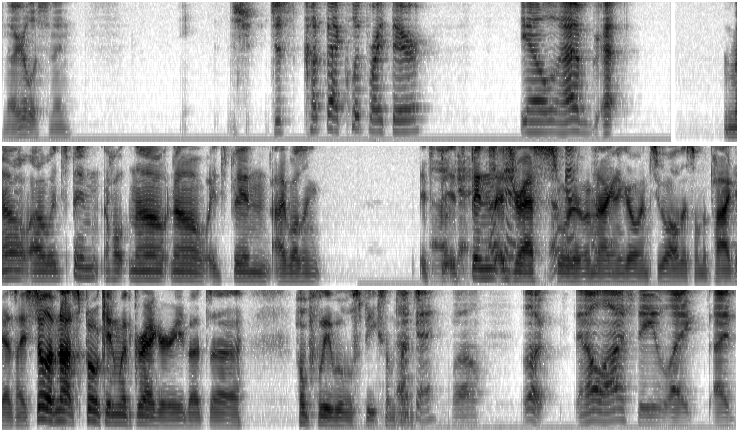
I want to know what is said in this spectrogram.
No, you're listening. Just cut that clip right there. you know have no, oh, it's been no, no, it's been I wasn't. It's Okay, it's been okay, addressed sort okay, of. I'm not going to go into all this on the podcast. I still have not spoken with Gregory, but uh, hopefully we will speak sometimes. Okay. Well, look, in all honesty, like I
